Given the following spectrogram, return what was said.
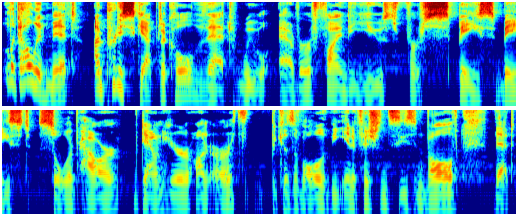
look, I'll admit, I'm pretty skeptical that we will ever find a use for space based solar power down here on Earth because of all of the inefficiencies involved, that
